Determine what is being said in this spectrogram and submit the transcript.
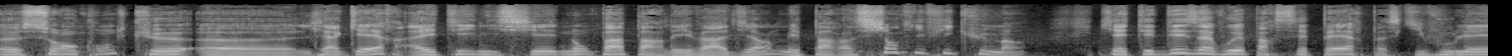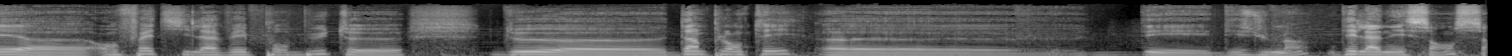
euh, se rend compte que euh, la guerre a été initiée non pas par les Vadiens, mais par un scientifique humain qui a été désavoué par ses pairs parce qu'il voulait, euh, en fait, il avait pour but de d'implanter des, humains dès la naissance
